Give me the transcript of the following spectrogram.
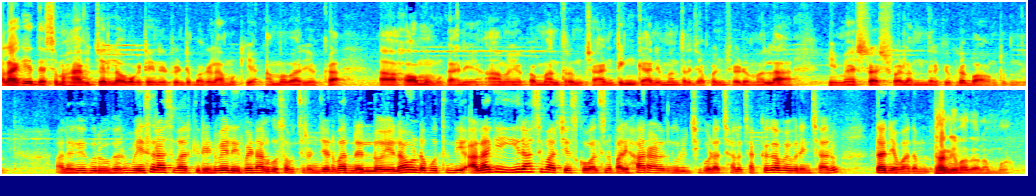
అలాగే దశమహావిద్యల్లో ఒకటైనటువంటి బగళాముఖి అమ్మవారి యొక్క హోమం హోమము కానీ ఆమె యొక్క మంత్రం చాంటింగ్ కానీ మంత్ర జపం చేయడం వల్ల ఈ మేషరాశి వాళ్ళందరికీ కూడా బాగుంటుంది. అలాగే గురువుగారు మేషరాశి వారికి రెండు వేల ఇరవై నాలుగో సంవత్సరం జనవరి నెలలో ఎలా ఉండబోతుంది? అలాగే ఈ రాశి వారు చేసుకోవాల్సిన పరిహారాల గురించి కూడా చాలా చక్కగా వివరించారు. ధన్యవాదములు. ధన్యవాదాలమ్మా.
